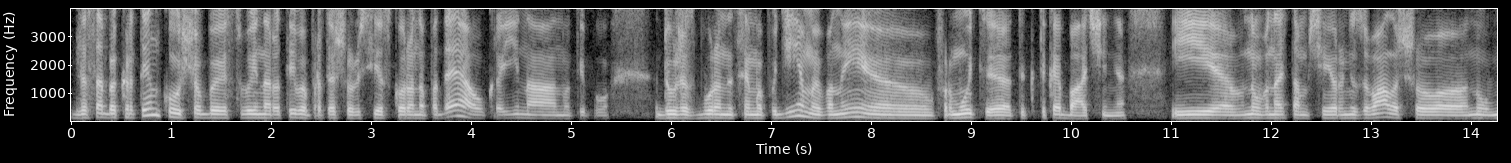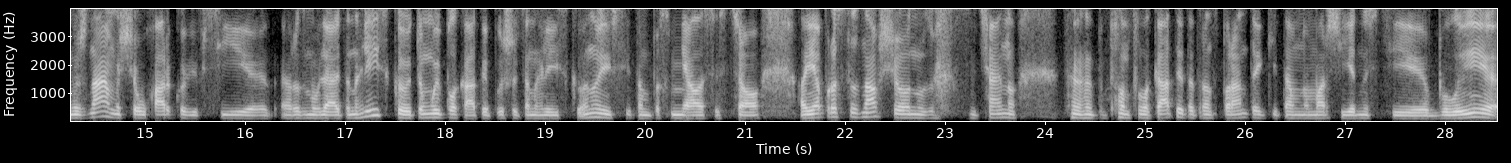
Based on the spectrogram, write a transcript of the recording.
для себе картинку, щоб свої наративи про те, що Росія скоро нападе, а Україна, ну типу, дуже збурена цими подіями. Вони е, формують е, так, таке бачення, і ну вона там ще іронізувала, що ну ми ж знаємо, що у Харкові всі розмовляють англійською, тому і плакати пишуть англійською. Ну і всі там посміялися з цього. А я просто знав, що ну звичайно плакати та транспаранти, які там на марші єдності були.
